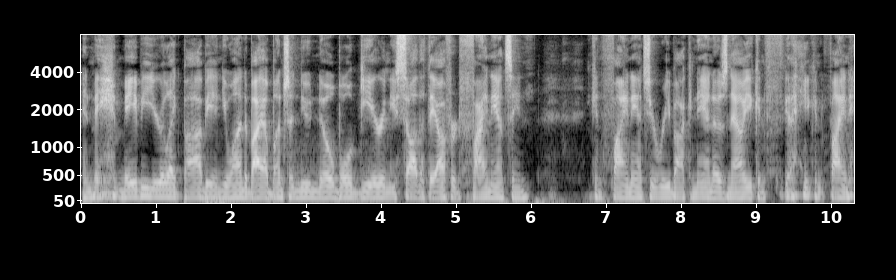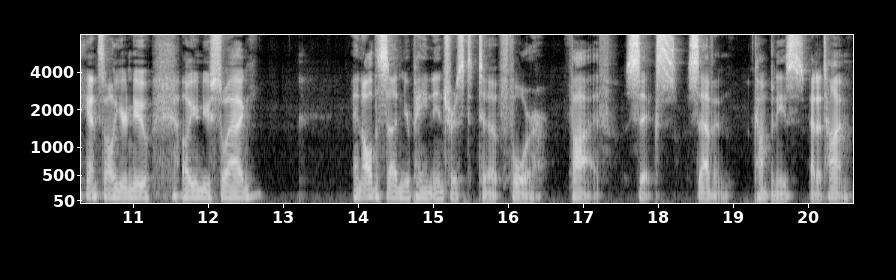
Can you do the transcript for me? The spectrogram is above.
and may, maybe you're like Bobby and you wanted to buy a bunch of new NOBULL gear and you saw that they offered financing. You can finance your Reebok Nanos now. You can you can finance all your new all your new swag. And all of a sudden you're paying interest to four, five, six, seven companies at a time.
